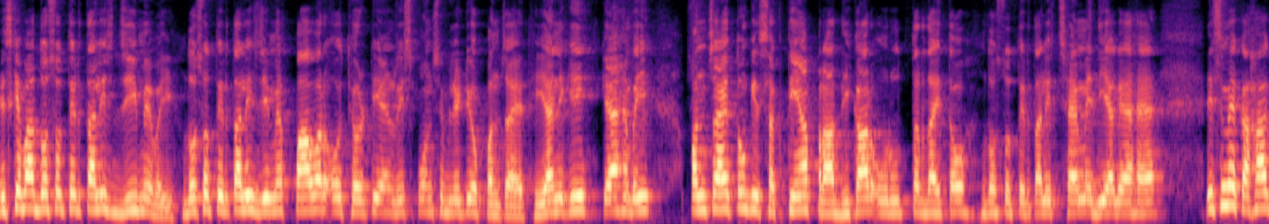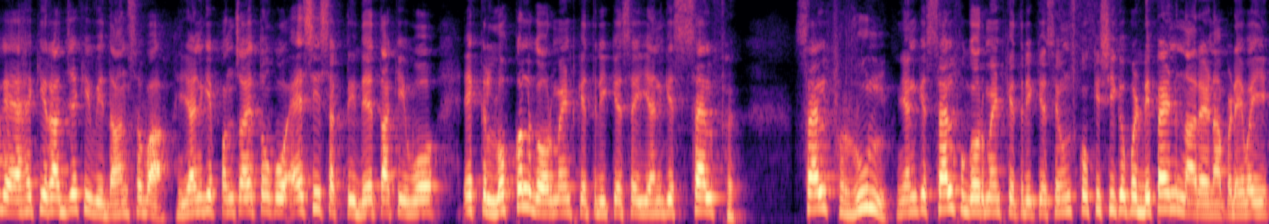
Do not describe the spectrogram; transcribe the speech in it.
इसके बाद दो जी में भाई, दो जी में power authority and responsibility of panchayat यानी कि क्या है भाई? पंचायतों की शक्तियाँ, प्राधिकार और उत्तरदायित्व दो सौ में दिया गया है। इसमें कहा गया है कि राज्य की विधानसभा यानी कि पंचायतों को ऐसी शक्ति दे ताकि वो एक लोकल गवर्नमेंट के तरीके से यानी कि सेल्फ सेल्फ रूल, यानी कि सेल्फ गवर्नमेंट के तरीके से उसको किसी के ऊपर डिपेंड ना रहना पड़े। भाई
